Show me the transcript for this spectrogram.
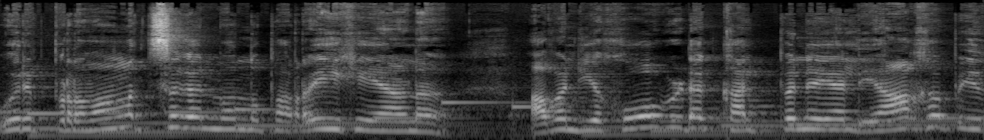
ഒരു പ്രവാചകൻ വന്ന് പറയുകയാണ് അവൻ യഹോവയുടെ കൽപ്പനയാൽ യാഗപീഠ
